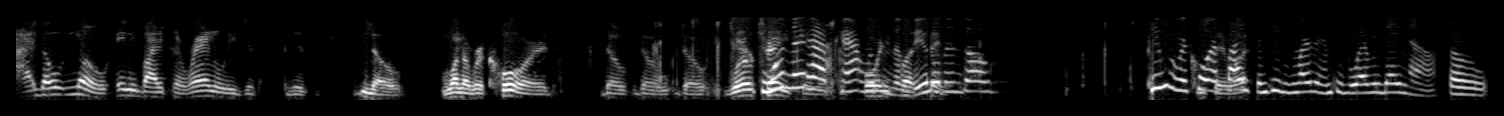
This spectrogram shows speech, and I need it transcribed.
I don't know anybody to randomly just just you know want to record the the the World Trade Wouldn't they have cameras in the plus building minutes. though? People record say what? fights and people murdering people every day now. So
